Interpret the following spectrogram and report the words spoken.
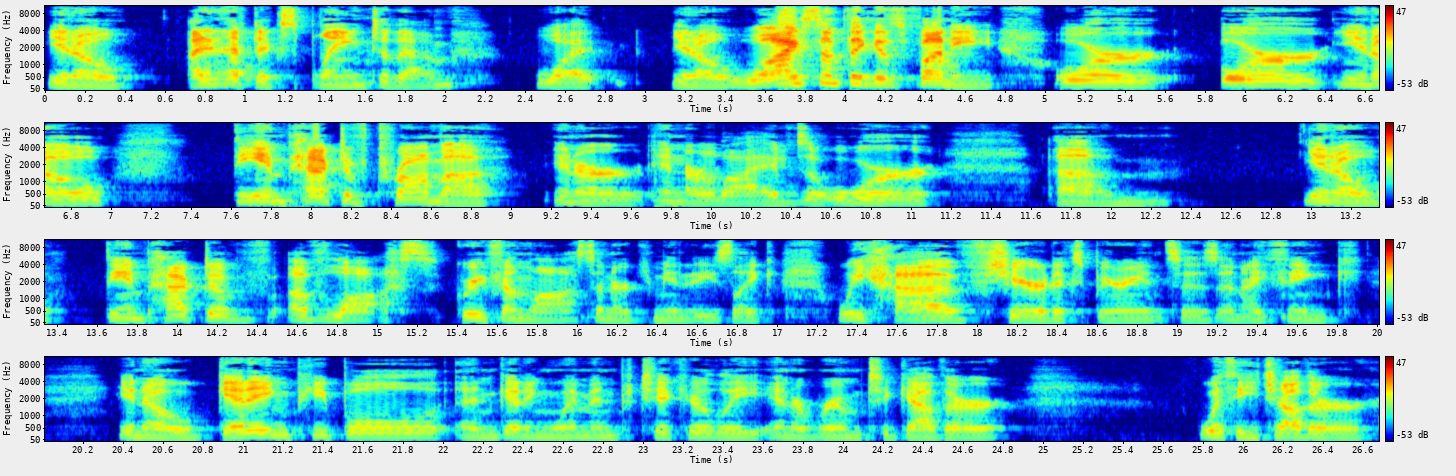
You know i didn't have to explain to them what you know why something is funny or or you know the impact of trauma in our in our lives or um you know the impact of of loss grief and loss in our communities. Like we have shared experiences and i think you know getting people and getting women particularly in a room together with each other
